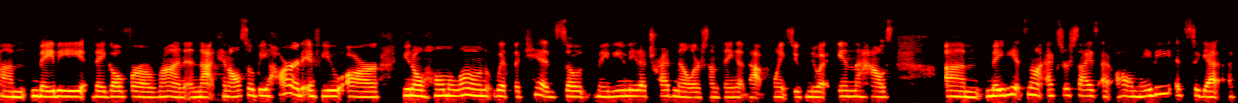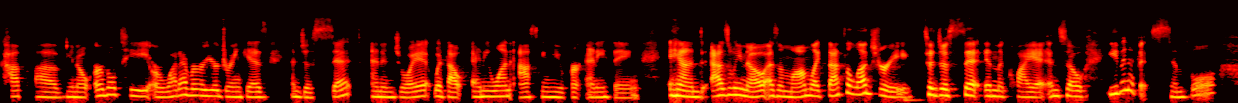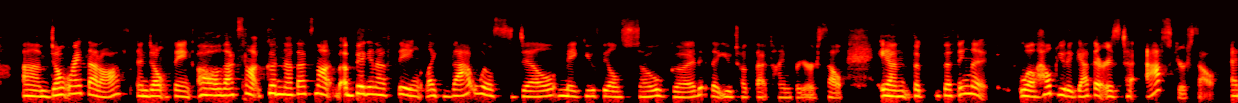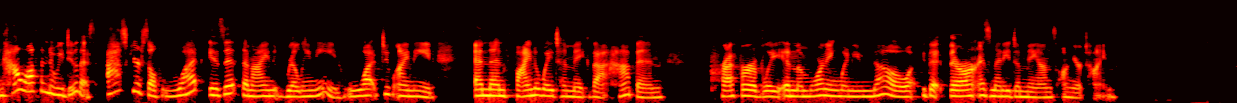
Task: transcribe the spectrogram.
Um, maybe they go for a run and that can also be hard if you are you know home alone with the kids so maybe you need a treadmill or something at that point so you can do it in the house um, maybe it's not exercise at all. Maybe it's to get a cup of you know herbal tea or whatever your drink is and just sit and enjoy it without anyone asking you for anything. And as we know as a mom like that's a luxury to just sit in the quiet. And so even if it's simple um, don't write that off and don't think, oh, that's not good enough. That's not a big enough thing. Like that will still make you feel so good that you took that time for yourself. And the the thing that will help you to get there is to ask yourself. And how often do we do this? Ask yourself, what is it that I really need? What do I need? And then find a way to make that happen preferably in the morning when you know that there aren't as many demands on your time.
